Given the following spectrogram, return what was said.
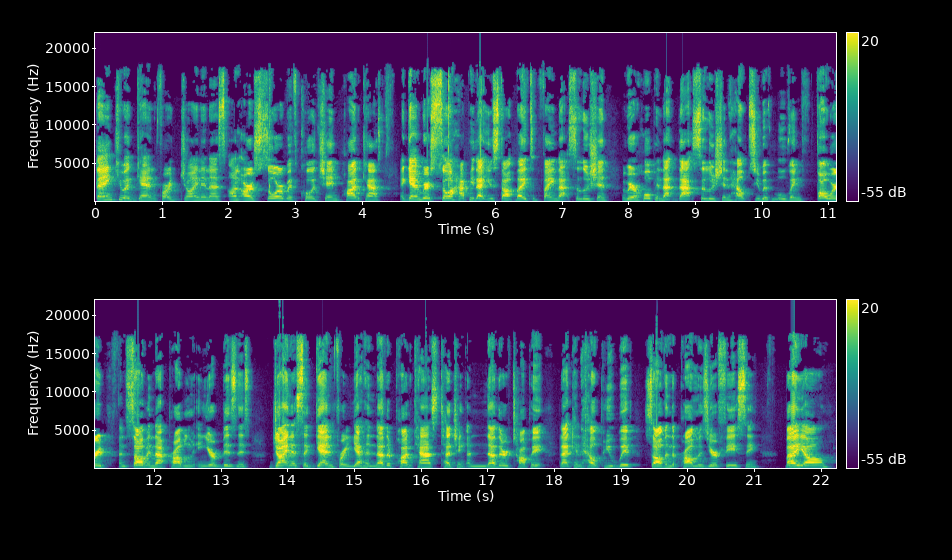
Thank you again for joining us on our Soar with Coaching podcast. Again, we're so happy that you stopped by to find that solution. We're hoping that that solution helps you with moving forward and solving that problem in your business. Join us again for yet another podcast touching another topic that can help you with solving the problems you're facing. Bye, y'all.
